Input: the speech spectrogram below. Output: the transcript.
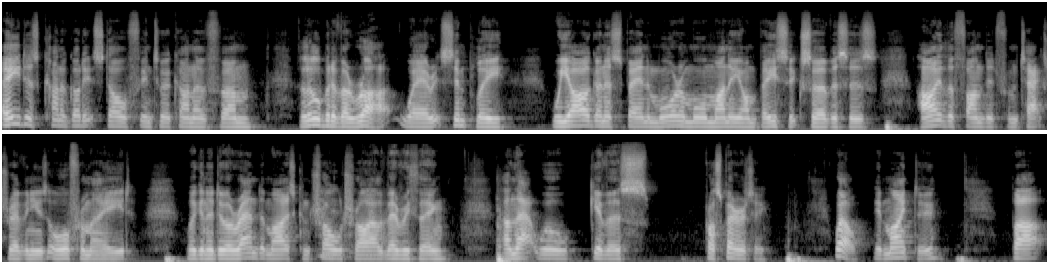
Aid has kind of got itself into a kind of um, a little bit of a rut where it's simply we are going to spend more and more money on basic services, either funded from tax revenues or from aid. We're going to do a randomized control trial of everything, and that will give us prosperity. Well, it might do, but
